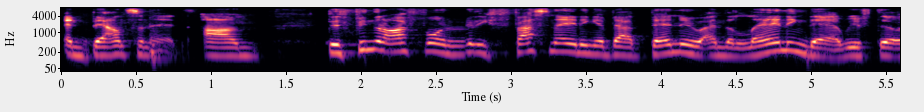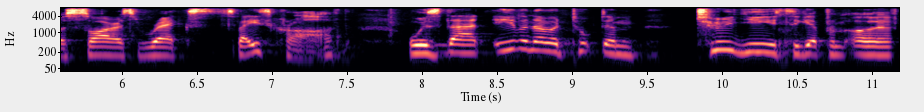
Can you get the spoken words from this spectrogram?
and bounce on it. Um, the thing that I found really fascinating about Bennu and the landing there with the OSIRIS REx spacecraft was that even though it took them two years to get from Earth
